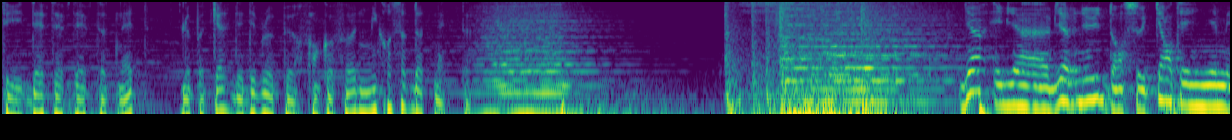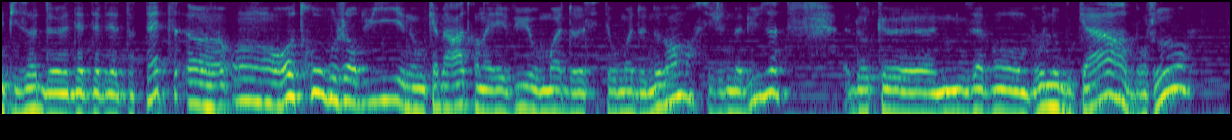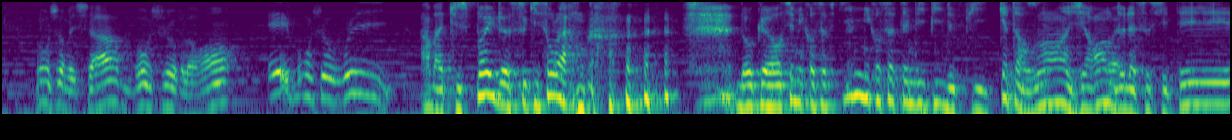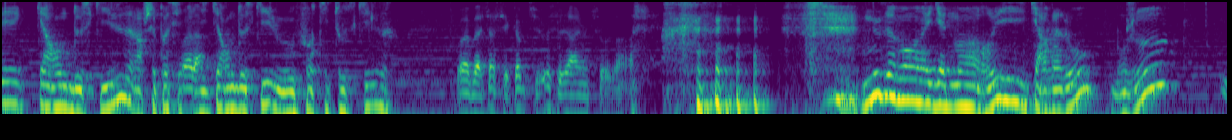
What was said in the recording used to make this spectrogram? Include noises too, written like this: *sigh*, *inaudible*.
écoutez devdevdev.net, le podcast des développeurs francophones Microsoft.net. Bien, et bien, bienvenue dans ce 41e épisode de DevDevDev.net. Euh, on retrouve aujourd'hui nos camarades qu'on avait vus au mois de, c'était au mois de novembre, si je ne m'abuse. Donc, euh, nous avons Bruno Boucard. Bonjour. Bonjour Richard. Bonjour Laurent. Et bonjour Rui. Ah bah tu spoil ceux qui sont là encore. *laughs* Donc euh, ancien Microsoft Team, Microsoft MVP depuis 14 ans, gérant de la société 42 Skills. Alors je sais pas si tu dis 42 Skills ou 42 Skills. Ouais bah ça c'est comme tu veux, c'est la même chose. Hein. *laughs* Nous avons également Rui Carvalho. Bonjour.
